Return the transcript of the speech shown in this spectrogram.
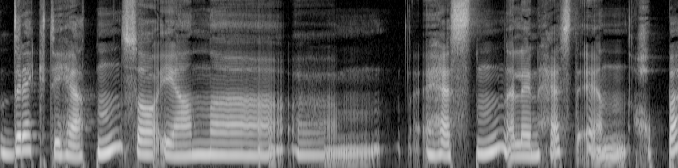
drektigheten, så en uh, Hesten, eller en hest, en hoppe,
